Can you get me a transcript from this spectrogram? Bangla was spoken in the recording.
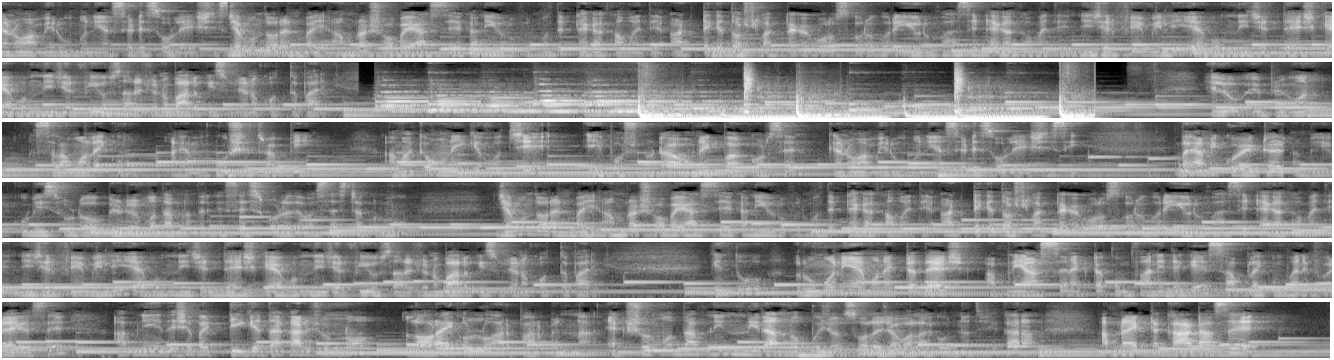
কেন আমি রুমানিয়া সেটে চলে এসেছি? যেমন ধরেন ভাই, আমরা সবাই আসছি এখানে ইউরোপের মধ্যে টাকা কামাইতে। আট থেকে দশ লাখ টাকা খরচ করে করে ইউরোপে আসছি টাকা কামাইতে। নিজের ফ্যামিলি এবং নিজের দেশকে এবং নিজের ফিউচারের জন্য ভালো কিছু যেন করতে পারি। হ্যালো এভরিওয়ান আসসালামু আলাইকুম। আই এম কুশিত রাব্বি আমাকে অনেকে হচ্ছে এই প্রশ্নটা অনেকবার করছেন, কেন আমি রোমানিয়া সেটে চলে এসেছি? ভাই, আমি কয়েকটা, আমি খুবই ছোটো ভিডিওর মধ্যে আপনাদেরকে শেষ করে দেওয়ার চেষ্টা করব। যেমন ধরেন ভাই, আমরা সবাই আসছি এখানে ইউরোপের মধ্যে টাকা কামাইতে। আট থেকে দশ লাখ টাকা খরচ করে করে ইউরোপে আসছি টাকা কামাইতে। নিজের ফ্যামিলি এবং নিজের দেশকে এবং নিজের ফিউচারের জন্য ভালো কিছু যেন করতে পারি। কিন্তু রুমানিয়া এমন একটা দেশ, আপনি আসছেন একটা কোম্পানি থেকে সাপ্লাই কোম্পানি ফুরে গেছে। আপনি এদেশে ভাই টিকে থাকার জন্য লড়াই করলেও আর পারবেন না। একশোর মধ্যে আপনি নিরানব্বই জন চলে যাওয়া লাগে অন্য দেশে। কারণ আপনার একটা কার্ড আছে,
